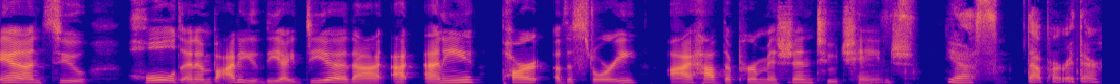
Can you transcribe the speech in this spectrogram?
and to hold and embody the idea that at any part of the story, I have the permission to change. Yes, that part right there.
